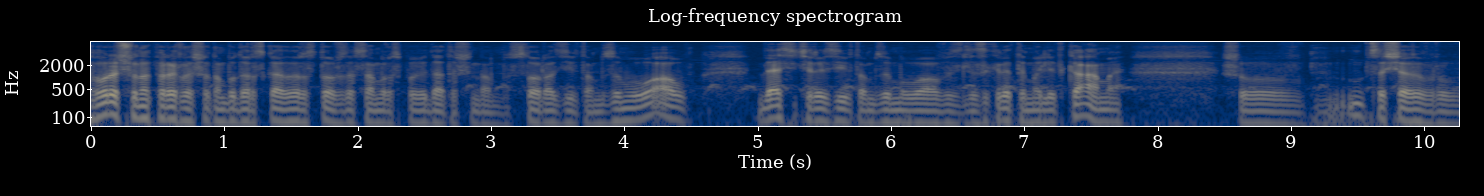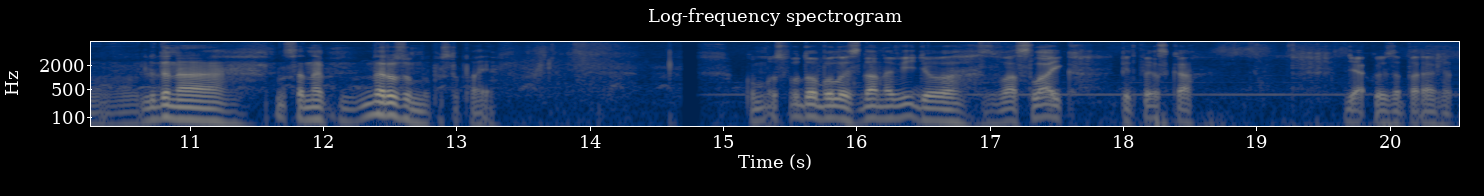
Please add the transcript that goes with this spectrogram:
Говорять, що наприклад, що там буде розказувати, само розповідати, що там 100 разів там зимував, 10 разів там зимував з закритими літками. Що ну, це ще людина ну, це не, нерозумно поступає. Кому сподобалось дане відео, з вас лайк, підписка. Дякую за перегляд.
